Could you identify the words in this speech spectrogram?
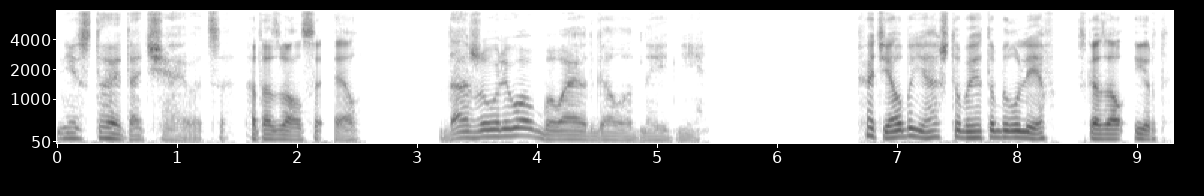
«Не стоит отчаиваться», — отозвался Эл. Даже у львов бывают голодные дни. «Хотел бы я, чтобы это был лев», — сказал Ирт.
